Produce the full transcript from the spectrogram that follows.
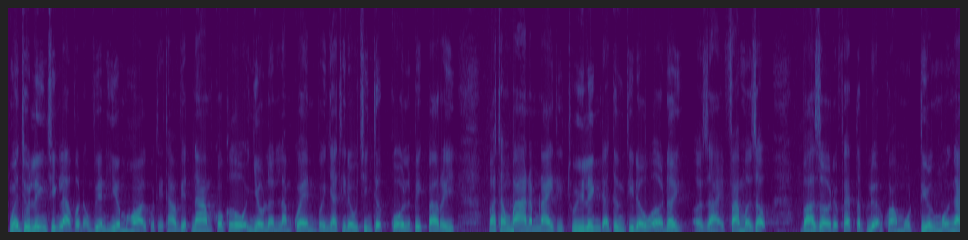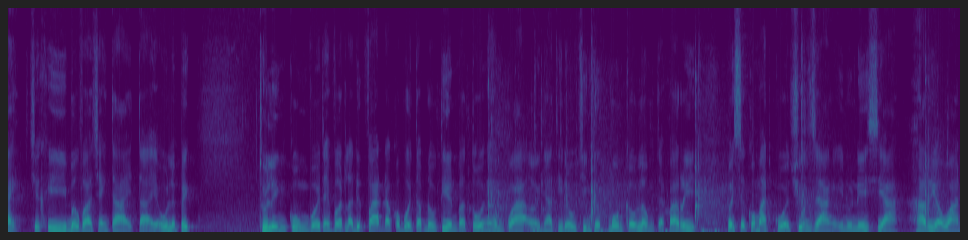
Nguyễn Thùy Linh chính là vận động viên hiếm hoi của thể thao Việt Nam có cơ hội nhiều lần làm quen với nhà thi đấu chính thức của Olympic Paris. Và tháng 3 năm nay thì Thùy Linh đã từng thi đấu ở đây, ở giải Pháp mở rộng và giờ được phép tập luyện khoảng một tiếng mỗi ngày trước khi bước vào tranh tài tại Olympic. Thùy Linh cùng với tay vợt là Đức Phát đã có buổi tập đầu tiên vào tối ngày hôm qua ở nhà thi đấu chính thức môn cầu lông tại Paris với sự có mặt của chuyên gia Indonesia Hariawan.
